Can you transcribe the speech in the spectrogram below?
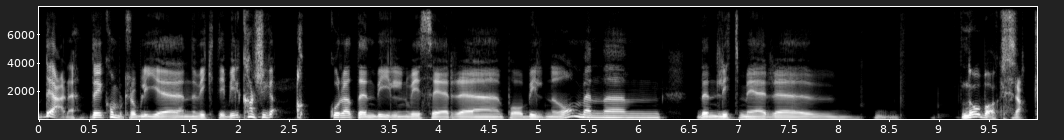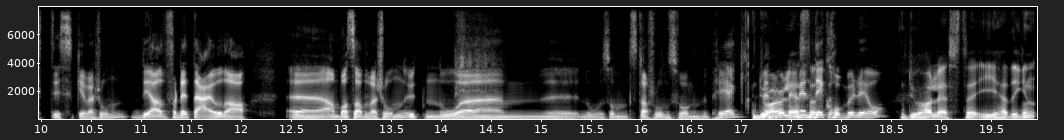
det er det. Det kommer til å bli en viktig bil. Kanskje ikke akkurat den bilen vi ser eh, på bildene nå, men eh, den litt mer No box. praktiske versjonen. Ja, for dette er jo da eh, ambassadeversjonen uten noe, eh, noe sånn stasjonsvognpreg. Men, men det kommer, det òg. Du har lest det i headingen.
